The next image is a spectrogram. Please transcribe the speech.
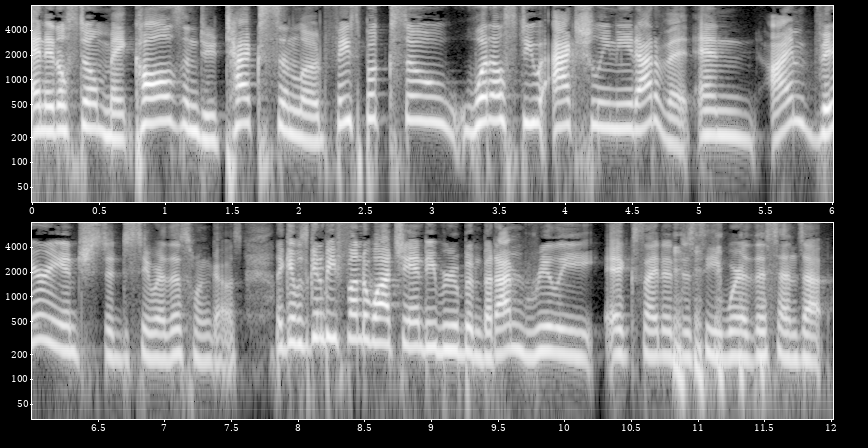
and it'll still make calls and do texts and load Facebook. So what else do you actually need out of it? And I'm very interested to see where this one goes. Like it was going to be fun to watch Andy Rubin, but I'm really excited to see where this ends up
